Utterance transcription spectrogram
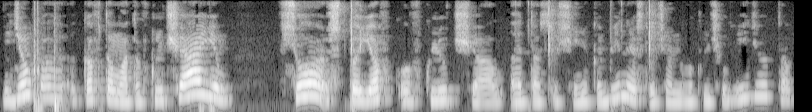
Идем к, к автомату. Включаем все, что я включал. Это освещение кабины. Я случайно выключил видео. Так.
